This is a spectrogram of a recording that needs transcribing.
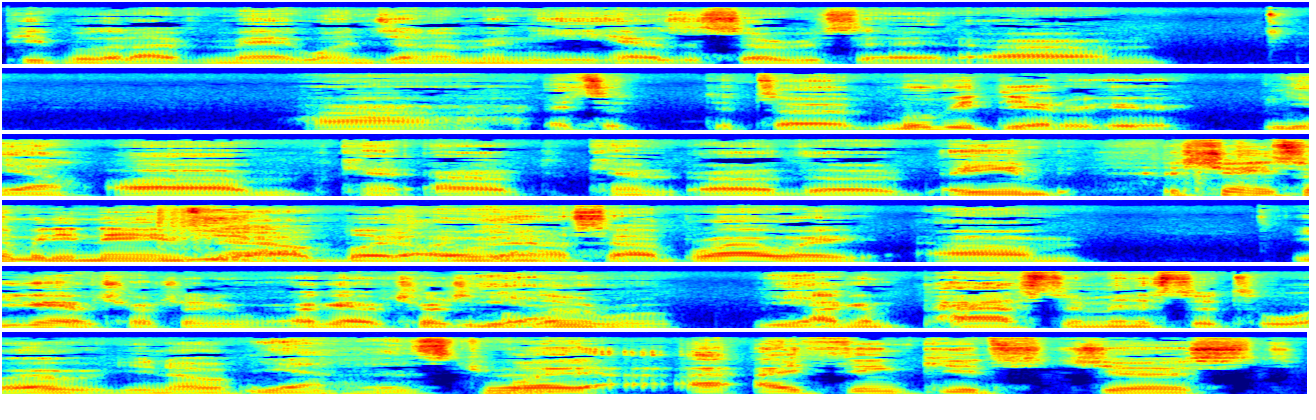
people that I've met. One gentleman, he has a service at, um, uh, it's a, it's a movie theater here. Yeah. Um, can, uh, can, uh, the AM, it's changed so many names Yeah. now, but over Yeah. on South Broadway, um, you can have church anywhere. I can have church in Yeah. my living room. Yeah. I can pastor, minister to wherever, you know? Yeah, that's true. But I, I think it's just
